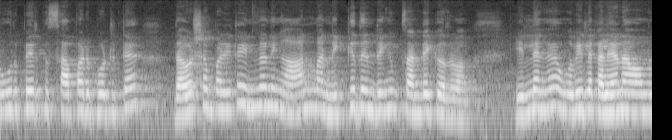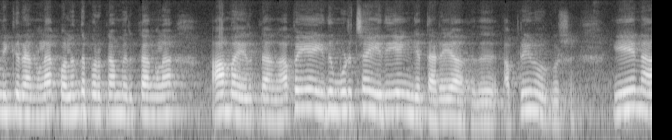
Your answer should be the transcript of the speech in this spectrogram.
நூறு பேருக்கு சாப்பாடு போட்டுட்டேன் தவசம் பண்ணிட்டேன் இன்னும் நீங்கள் ஆன்மா நிற்குதுன்றீங்க சண்டைக்கு வருவாங்க. இல்லைங்க உங்கள் வீட்டில் கல்யாணம் ஆகாமல் நிற்கிறாங்களா குழந்தை பிறக்காமல் இருக்காங்களா? ஆமாம் இருக்காங்க. அப்போ ஏன் இது முடித்தா இது ஏன் இங்கே தடையாகுது? அப்படின்னு ஒரு கொஷின் ஏன்னா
